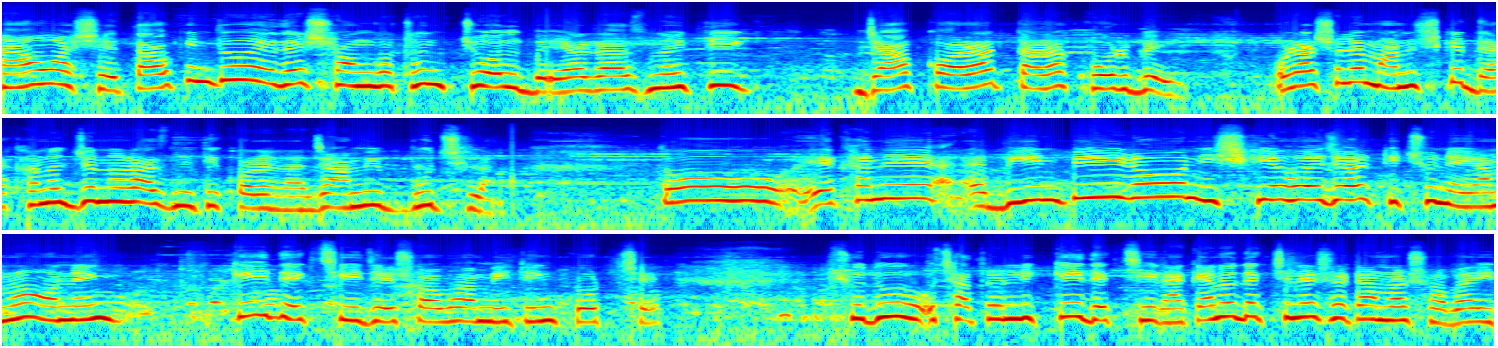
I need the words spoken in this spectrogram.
নাও আসে, তাও কিন্তু এদের সংগঠন চলবে। আর রাজনৈতিক যা করার, তারা করবেই। ওরা আসলে মানুষকে দেখানোর জন্য রাজনীতি করে না, যা আমি বুঝলাম। এখানে বিএনপিরও নিষ্ক্রিয় হয়ে যাওয়ার কিছু নেই। আমরা অনেককেই দেখছি যে সভা, মিটিং করছে। শুধু ছাত্রলীগকেই দেখছি না। কেন দেখছি না সেটা আমরা সবাই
